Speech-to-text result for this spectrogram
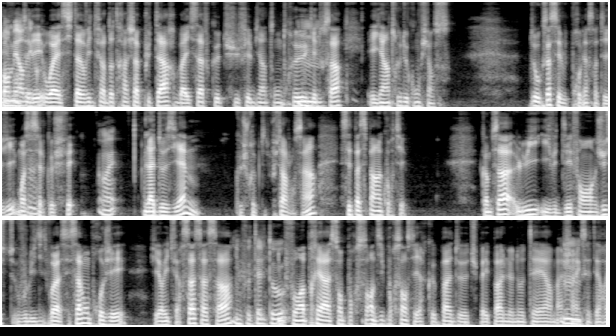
ils pas emmerdé, ouais, si tu as envie de faire d'autres achats plus tard, bah, ils savent que tu fais bien ton truc et Hmm. tout ça, et il y a un truc de confiance. Donc ça, c'est la première stratégie. Moi, c'est Hmm. celle que je fais. Ouais. La deuxième, que je ferai peut-être plus tard, j'en sais rien, c'est de passer par un courtier. Comme ça, lui, il défend juste, vous lui dites, voilà, c'est ça mon projet, j'ai envie de faire ça, ça, ça. Il me faut tel Il taux. me faut un prêt à 100%, 10%, c'est-à-dire que pas de, tu payes pas le notaire, machin, Mm. etc.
